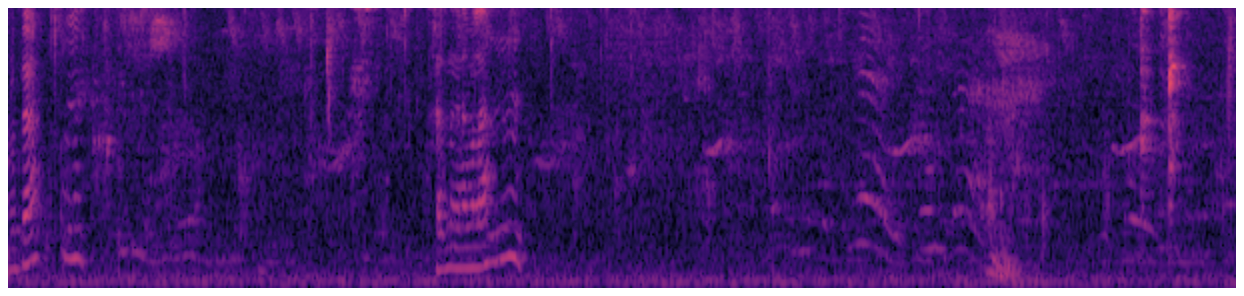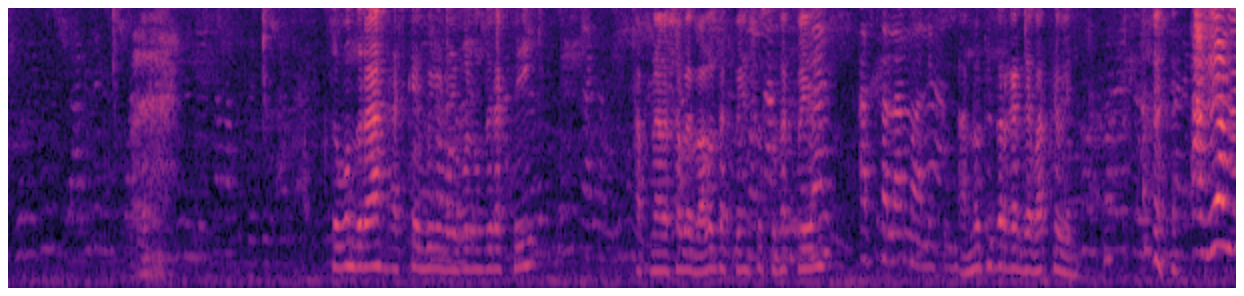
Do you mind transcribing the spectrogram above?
মজা স্বাদ না মেলা? তো বন্ধুরা আজকের ভিডিওটা এই পর্যন্ত রাখছি। আপনারা সবাই ভালো থাকবেন সুস্থ থাকবেন। আসসালামু আলাইকুম। আর নতুন তরকারি দিয়ে ভাত খাবেন। আগে আমি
